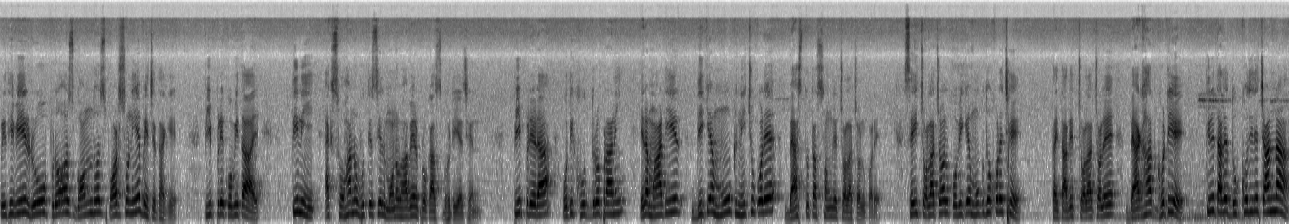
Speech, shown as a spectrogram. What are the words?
পৃথিবীর রূপ, রস, গন্ধ, স্পর্শ নিয়ে বেঁচে থাকে। পিঁপড়ে কবিতায় তিনি এক সহানুভূতিশীল মনোভাবের প্রকাশ ঘটিয়েছেন। পিঁপড়েরা অতি ক্ষুদ্র প্রাণী এরা মাটির দিকে মুখ নিচু করে ব্যস্ততার সঙ্গে চলাচল করে। সেই চলাচল কবিকে মুগ্ধ করেছে। তাই তাদের চলাচলে ব্যাঘাত ঘটিয়ে তিনি তাদের দুঃখ দিতে চান না।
